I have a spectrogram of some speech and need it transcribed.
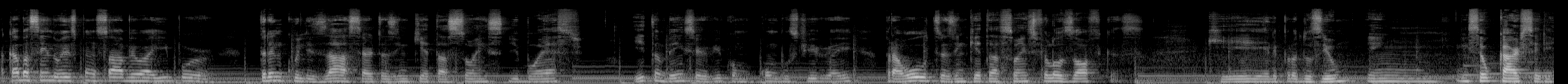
acaba sendo responsável aí por tranquilizar certas inquietações de Boécio e também servir como combustível aí para outras inquietações filosóficas que ele produziu em, em seu cárcere.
